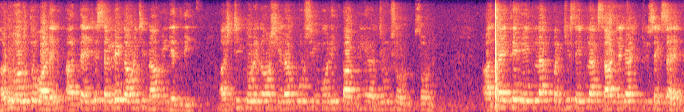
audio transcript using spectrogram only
हळूहळू तो वाढेल. आता हे जे सगळे गावांची नाव मी घेतली, आष्टी, कोडेगाव, शिरापूर, शिंगोली, पाकणी, अर्जुन सोन सोंड आता इथे एक लाख पंचवीस, एक लाख साठ हज़ार क्युसेक्स आहेत.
